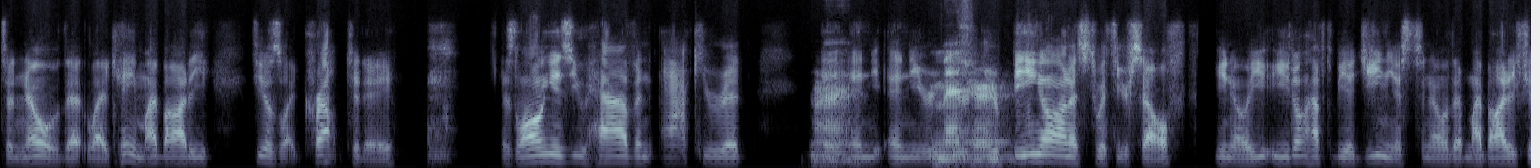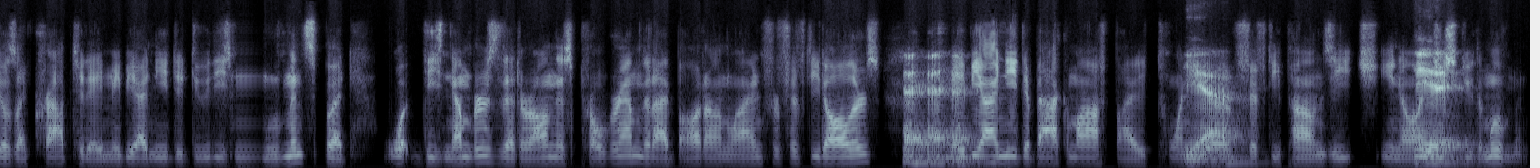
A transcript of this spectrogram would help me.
to know that like hey my body feels like crap today. As long as you have an accurate right. and and you're, you're, you're being honest with yourself you know you, you don't have to be a genius to know that my body feels like crap today maybe i need to do these movements but what these numbers that are on this program that i bought online for $50 maybe i need to back them off by 20 yeah. or 50 pounds each you know and yeah. just do the movement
